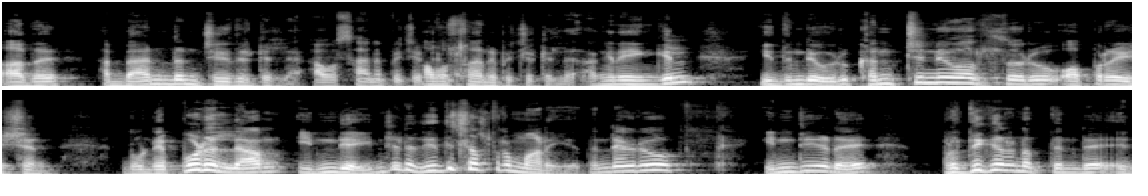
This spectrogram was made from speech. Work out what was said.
അത് അബാൻഡൻ ചെയ്തിട്ടില്ല. അവസാനിപ്പിച്ചു അവസാനിപ്പിച്ചിട്ടില്ല. അങ്ങനെയെങ്കിൽ ഇതിന്റെ ഒരു കണ്ടിന്യൂസ് ഒരു ഓപ്പറേഷൻ അതുകൊണ്ട് എപ്പോഴെല്ലാം ഇന്ത്യ ഇന്ത്യയുടെ രീതിശാസ്ത്രം മാറി. ഇതിന്റെ ഒരു ഇന്ത്യയുടെ പ്രതികരണത്തിന്റെ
